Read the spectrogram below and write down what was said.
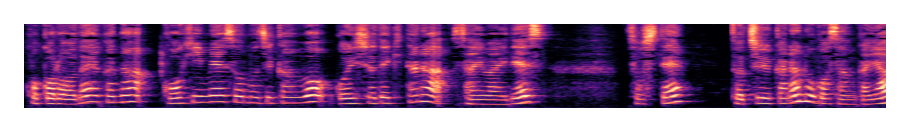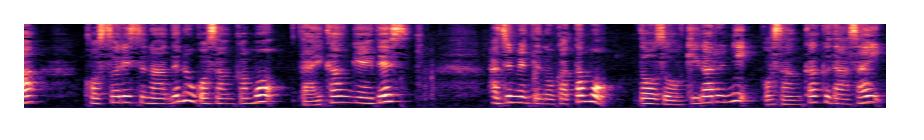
心穏やかなコーヒー瞑想の時間をご一緒できたら幸いです。そして途中からのご参加やコストリスナーでのご参加も大歓迎です。初めての方もどうぞお気軽にご参加ください。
